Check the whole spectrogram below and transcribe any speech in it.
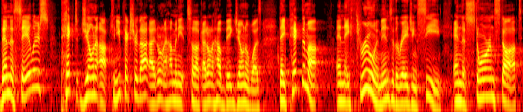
Then the sailors picked Jonah up. Can you picture that? I don't know how many it took. I don't know how big Jonah was. They picked him up and they threw him into the raging sea, and the storm stopped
